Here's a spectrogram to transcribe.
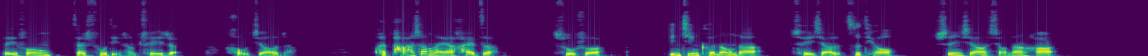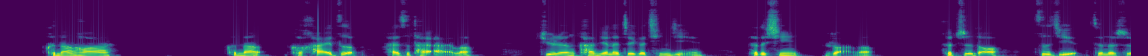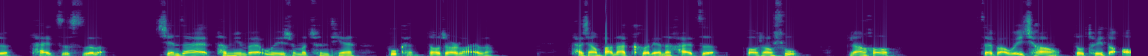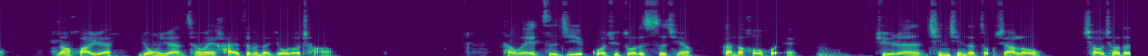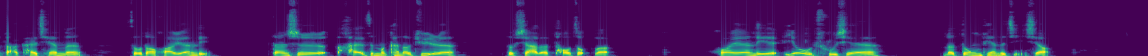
北风在树顶上吹着，吼叫着：“快爬上来呀，孩子！”树说，并尽可能的垂下了枝条，伸向小男孩。可男孩，可男，可孩子还是太矮了。巨人看见了这个情景，他的心软了。他知道自己真的是。太自私了。现在他明白为什么春天不肯到这儿来了。他想把那可怜的孩子抱上树，然后再把围墙都推倒，让花园永远成为孩子们的游乐场。他为自己过去做的事情感到后悔。巨人轻轻地走下楼，悄悄地打开前门。走到花园里，但是孩子们看到巨人，都吓得逃走了。花园里又出现了冬天的景象，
